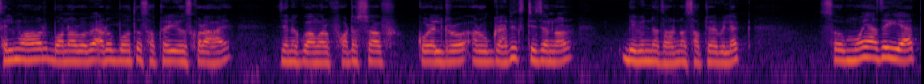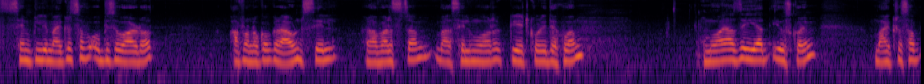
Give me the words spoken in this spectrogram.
চিলমহৰ বনোৱাৰ বাবে আৰু বহুতো ছফ্টৱেৰ ইউজ কৰা হয় যেনেকুৱা আমাৰ ফটোশ্বপ কোৰেল ড্ৰ আৰু গ্ৰাফিক্স ডিজাইনৰ বিভিন্ন ধৰণৰ ছফ্টৱেৰবিলাক চ' মই আজি ইয়াত চিম্পলি মাইক্ৰ'ছফ্ট অফিচ ৱাৰ্ডত আপোনালোকক ৰাউণ্ড চিল ৰাবাৰ ষ্টাম্প বা চিলমহৰ ক্ৰিয়েট কৰি দেখুৱাম। মই আজি ইয়াত ইউজ কৰিম Microsoft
